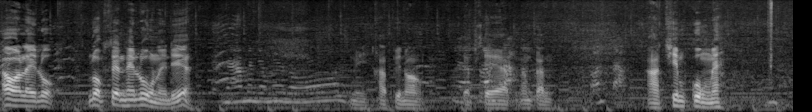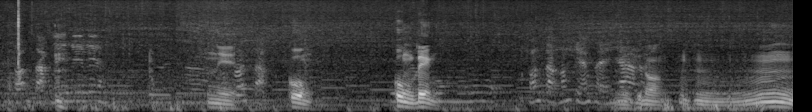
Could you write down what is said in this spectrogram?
โอ้เอาอะไรลูกลวกเส้นให้ลูกหน่อยดิน้ำมันยังไม่ร้อนนี่ครับพี่น้องแซ่บๆน้ำกัน ร้อนตักอะชิมกุ้งนะร้อนตักนี่นี่นี่นี่ ร้อนตักกุ้ง กุ้งเด้งร้อนตักน้ำแข็งใส่นี่ย่างพี่น้อง อื้อหือ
